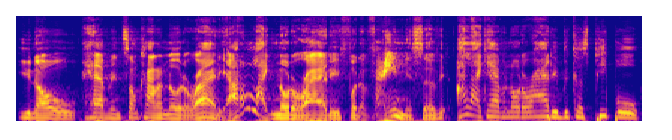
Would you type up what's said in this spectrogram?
you know, having some kind of notoriety. I don't like notoriety for the vainness of it. I like having notoriety because people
